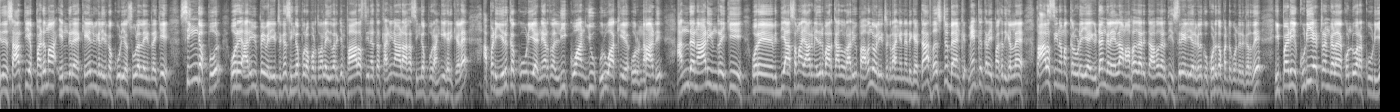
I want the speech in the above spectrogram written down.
இது சாத்தியப்படுமா என்கிற கேள்விகள் இருக்கக்கூடிய சூழலில் இன்றைக்கு சிங்கப்பூர் ஒரு அறிவிப்பை வெளியிட்டிருக்கு. சிங்கப்பூரை பொறுத்தவரை இதுவரைக்கும் பாலஸ்தீனத்தை தனிநாடாக சிங்கப்பூர் அங்கீகரிக்கலை. அப்படி இருக்கக்கூடிய நேரத்தில் லீ குவான் யூ உருவாக்கிய ஒரு நாடு. அந்த நாடு இன்றைக்கு ஒரு வித்தியாசமாக யாரும் எதிர்பார்க்காத ஒரு அறிவிப்பு அவங்க வெளியிட்டிருக்கிறாங்க என்னன்னு கேட்டால் வெஸ்ட் பேங்க் மேற்கு கரை பகுதிகளில் பாலஸ்தீன மக்களுடைய இடங்களை எல்லாம் அபகரித்து அபகரித்து இஸ்ரேலியர்களுக்கு கொடுக்கப்பட்டு கொண்டிருக்கிறது. இப்படி குடியேற்றங்களை கொண்டு வரக்கூடிய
